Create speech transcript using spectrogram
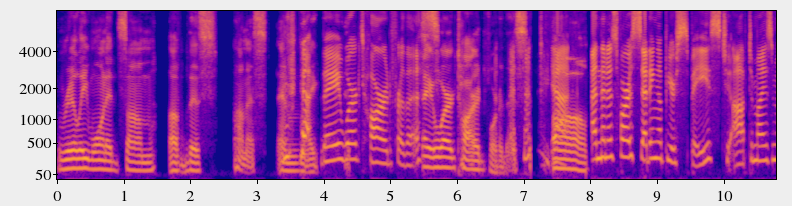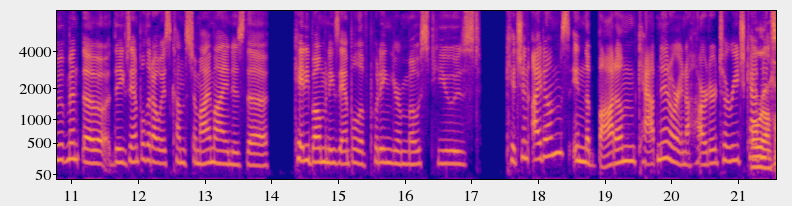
really wanted some of this hummus. And like they worked hard for this. they worked hard for this. yeah. Oh, And then as far as setting up your space to optimize movement, the the example that always comes to my mind is the Katy Bowman example of putting your most used kitchen items in the bottom cabinet or in a harder to reach cabinet Or a so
